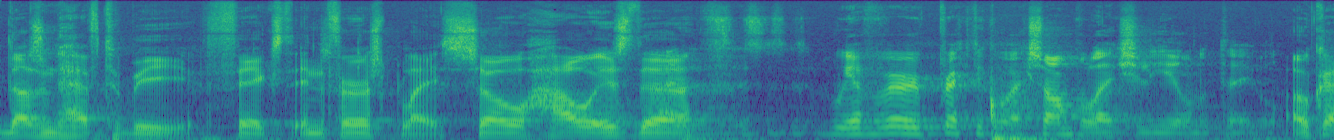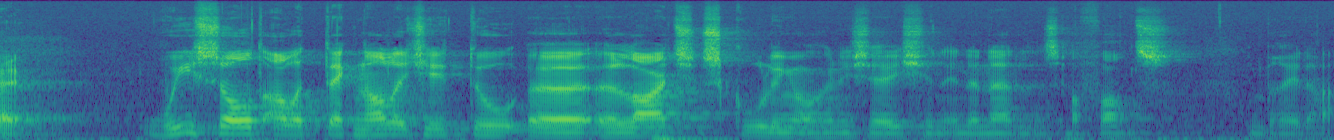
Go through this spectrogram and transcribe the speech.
doesn't have to be fixed in the first place. So how is the... We have a very practical example actually here on the table. Okay. We sold our technology to a, a large schooling organization in the Netherlands, Avans, in Breda.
